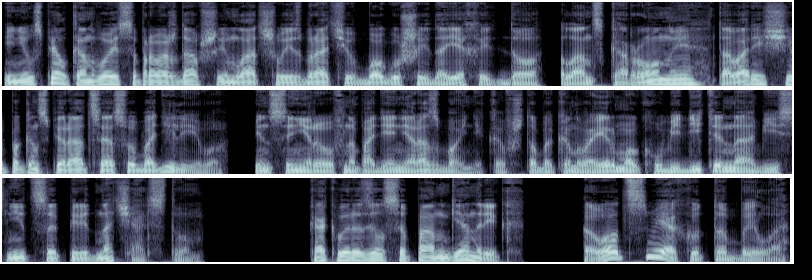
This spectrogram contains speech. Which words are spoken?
и не успел конвой, сопровождавший младшего из братьев Богушей, доехать до Ланскороны, товарищи по конспирации освободили его, инсценировав нападение разбойников, чтобы конвоир мог убедительно объясниться перед начальством. Как выразился пан Генрик, вот смеху-то было.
